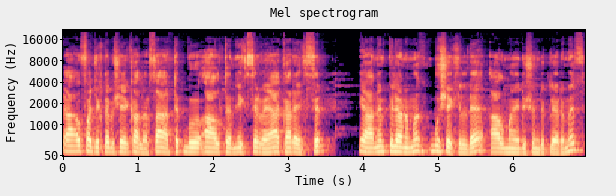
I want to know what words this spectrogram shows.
Daha ufacık da bir şey kalırsa artık bu altın iksir veya kara iksir. Yani planımız bu şekilde almayı düşündüklerimiz.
